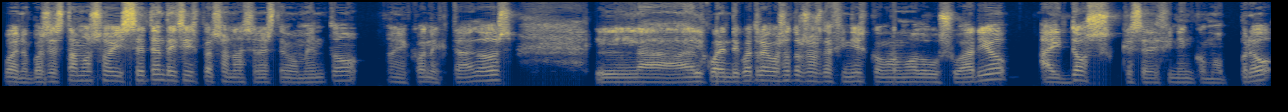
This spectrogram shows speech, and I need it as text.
Bueno, pues estamos hoy 76 personas en este momento eh, conectados. el 44 de vosotros os definís como modo usuario. Hay dos que se definen como pro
